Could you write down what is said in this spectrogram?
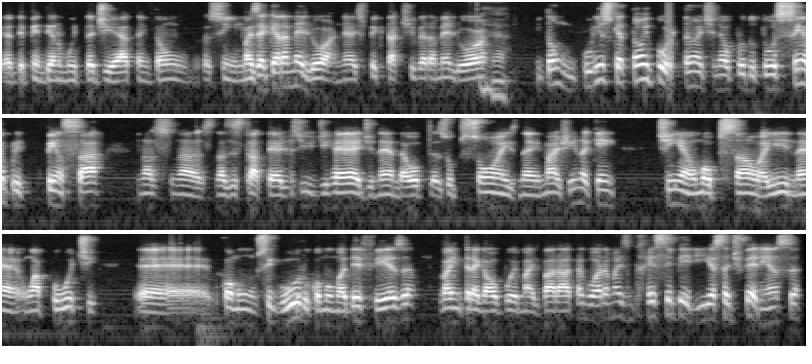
é, dependendo muito da dieta. Então, assim, mas é que era melhor, né? A expectativa era melhor. É. Então, por isso que é tão importante, né? O produtor sempre pensar nas, nas, nas estratégias de, de hedge, né, das opções, né, imagina quem tinha uma opção aí, né, um aput é, como um seguro, como uma defesa, vai entregar o boi mais barato agora, mas receberia essa diferença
